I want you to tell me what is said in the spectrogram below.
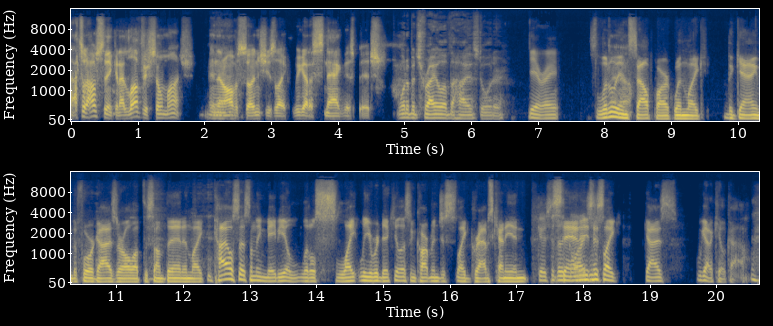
that's what I was thinking. I loved her so much. And then all of a sudden she's like, we got to snag this bitch. What a betrayal of the highest order. yeah, right. It's literally Yeah. in South Park when like the gang, the four guys are all up to something, and like Kyle says something maybe a little slightly ridiculous, and Cartman just like grabs Kenny and Goes to the Stan, and he's just like, guys, we gotta kill Kyle.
